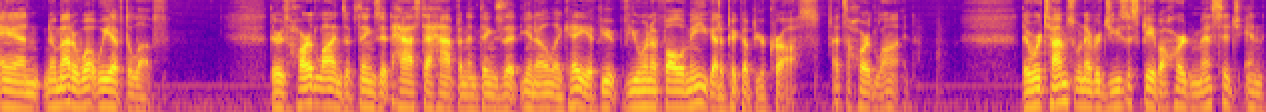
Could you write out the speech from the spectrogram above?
and no matter what we have to love. There's hard lines of things that has to happen and things that, you know, like, hey, if you if you want to follow me, you got to pick up your cross. That's a hard line. There were times whenever Jesus gave a hard message, and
